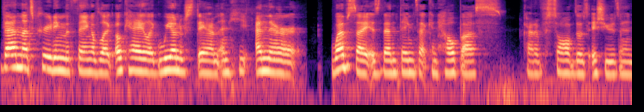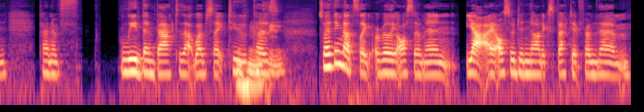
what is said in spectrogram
then that's creating the thing of like okay like we understand and he and their website is then things that can help us kind of solve those issues and kind of lead them back to that website too mm-hmm. because mm-hmm. so I think that's like a really awesome and yeah I also did not expect it from them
